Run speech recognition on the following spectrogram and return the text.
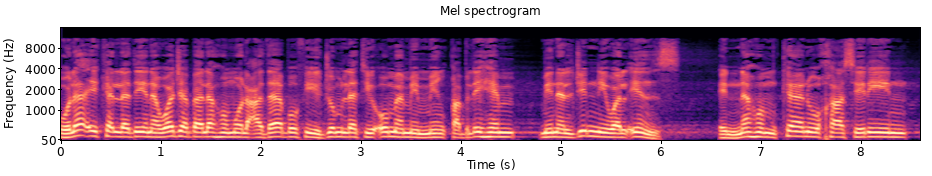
أولئك الذين وجب لهم العذاب في جملة أمم من قبلهم من الجن والإنس إنهم كانوا خاسرين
